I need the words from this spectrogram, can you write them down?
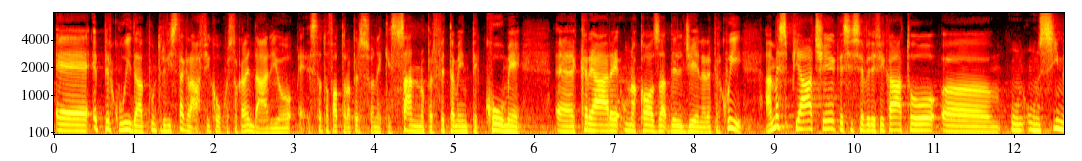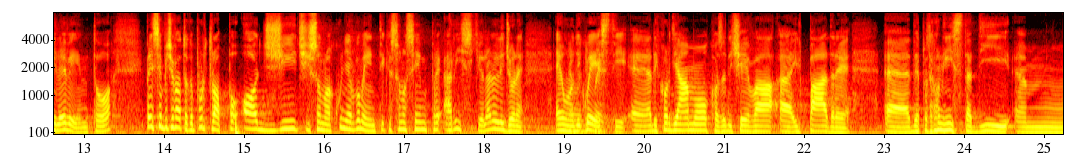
Eh, e per cui dal punto di vista grafico questo calendario è stato fatto da persone che sanno perfettamente come eh, creare una cosa del genere. Per cui a me spiace che si sia verificato uh, un, un, simile evento per il semplice fatto che purtroppo oggi ci sono alcuni argomenti che sono sempre a rischio. La religione è uno, è di, di, questi. questi. Eh, ricordiamo cosa diceva uh, il padre eh, del protagonista di um,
